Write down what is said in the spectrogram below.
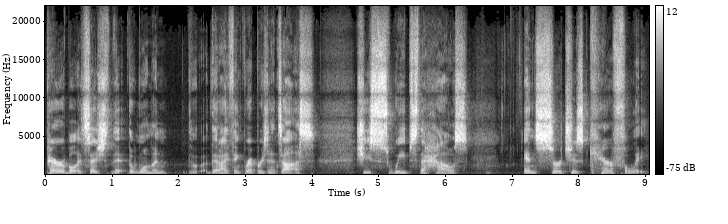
parable, it says that the woman that I think represents us, she sweeps the house and searches carefully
